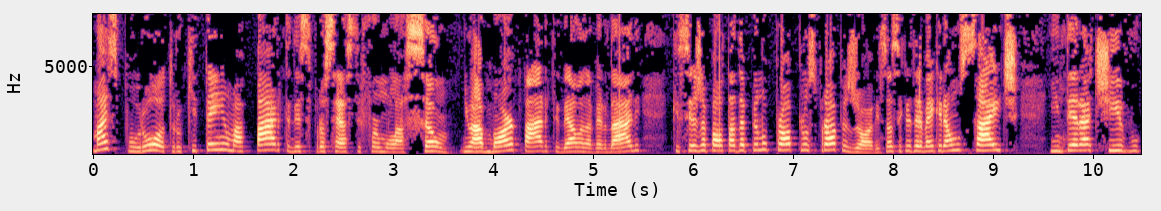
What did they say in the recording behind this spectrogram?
mas por outro, que tenha uma parte desse processo de formulação, e a maior parte dela, na verdade, que seja pautada pelo próprio, pelos próprios jovens. Então, a Secretaria vai criar um site interativo,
